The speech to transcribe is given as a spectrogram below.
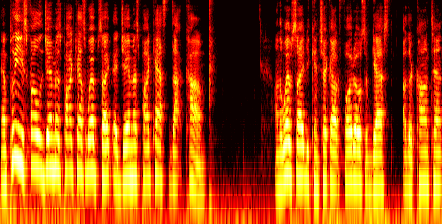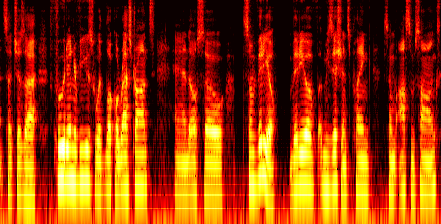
And please follow the JMS Podcast website at jmspodcast.com. On the website, you can check out photos of guests, other content such as uh, food interviews with local restaurants, and also some video video of musicians playing some awesome songs.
